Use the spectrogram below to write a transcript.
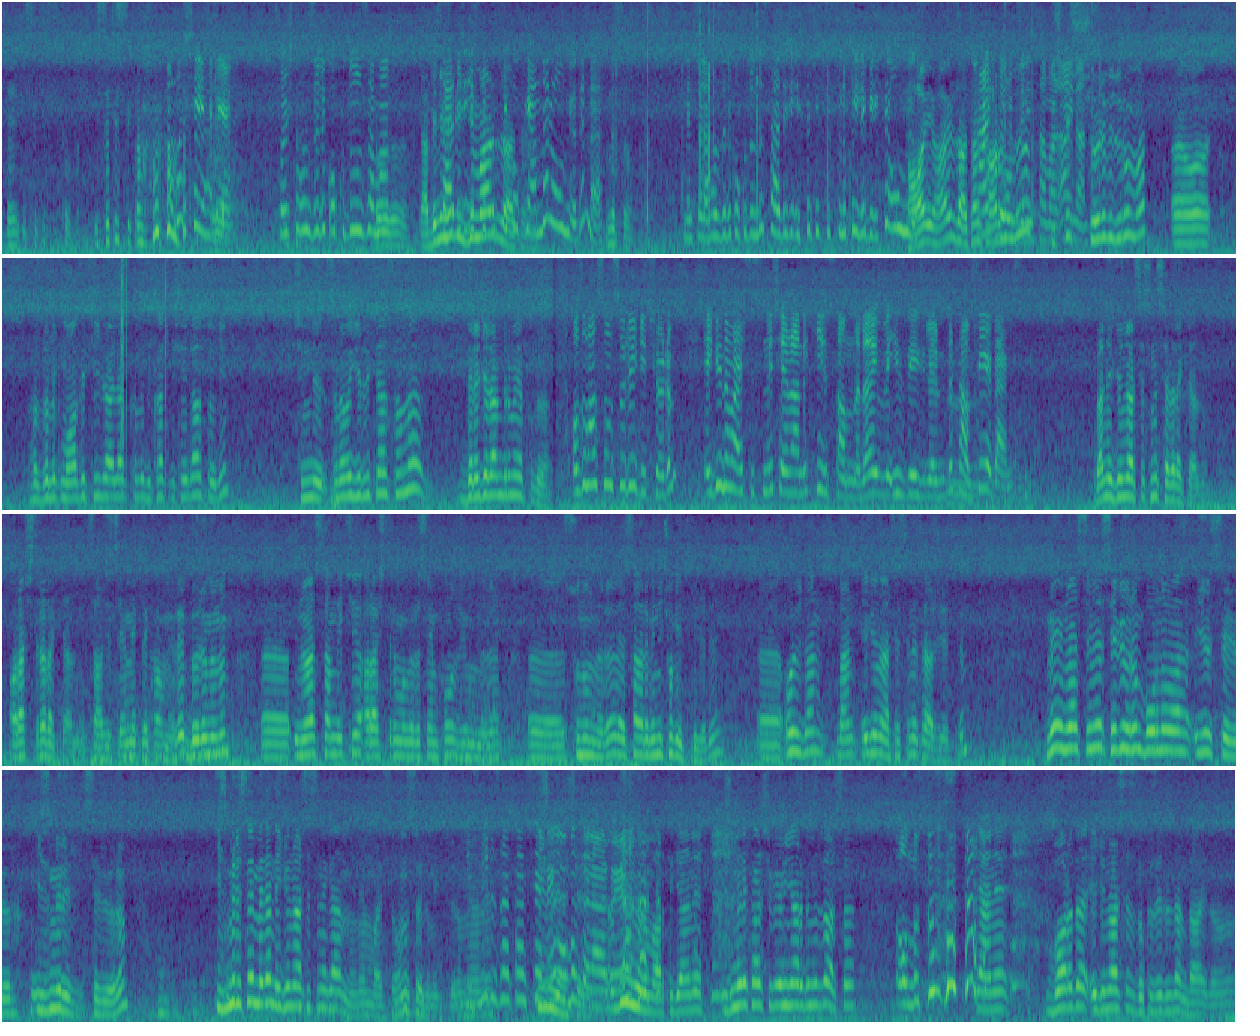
Evet, istatistik yok. İstatistik Ama şey hani sonuçta hazırlık okuduğun zaman Tabii, tabii. Ya benim hep sadece ilgim vardı istatistik zaten. okuyanlar olmuyor değil mi? Nasıl? Mesela hazırlık okuduğunda sadece istatistik sınıfı ile birlikte olmuyor. Hayır hayır zaten Her karma bölümden oluyor. insan var, işte aynen. şöyle bir durum var. Ee, hazırlık muafiyetiyle alakalı birkaç bir şey daha söyleyeyim. Şimdi sınava girdikten sonra derecelendirme yapılıyor. O zaman son soruya geçiyorum. Ege Üniversitesi'nde çevrendeki insanlara ve izleyicilerimize Hmm. tavsiye eder misin? Ben Ege Üniversitesi'ni severek geldim. Araştırarak geldim. Sadece sevmekle kalmıyor. Ve bölümümün üniversitemdeki araştırmaları, sempozyumları, e, sunumları vesaire beni çok etkiledi. E, o yüzden ben Ege Üniversitesi'ni tercih ettim. Ve üniversitemi seviyorum. Bornova'yı seviyorum. İzmir'i seviyorum. İzmir'i sevmeden Ege Üniversitesi'ne gelmeyin en başta. Onu söylemek istiyorum yani. İzmir'i zaten sevmeyen olmaz seviyorum. herhalde Ya ya. Bilmiyorum artık yani. İzmir'e karşı bir ön yargınız varsa Olmasın. yani bu arada Ege Üniversitesi 9 Eylül'den daha iyi. Ben onu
